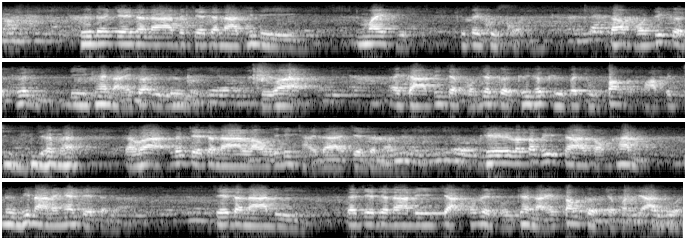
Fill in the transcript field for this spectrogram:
กรรม คือโดยเจตนาเป็นเจตนาที่ดีไม่ผิดคือเป็นกุศล แต่ผลที่เกิดขึ้นดีแค่ไหนก็อีกเรื่องหนึ่งคือว่าไอการที่จะผลจะเกิดขึ้นก็คือไปถูกต้องกับความเป็นจริงใช่ไหมแต่ว่าเรื่องเจตนาเราวินิจฉัยได้เจตนาคือเราต้องพิจารณาสองขั้นหนึ่งพิจารณาในแง่เจตนา เจตนาดี แต่เจตนาดีจะสำเร็จผลแค่ไหนต้องเกิดจากปัญญาด้วย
